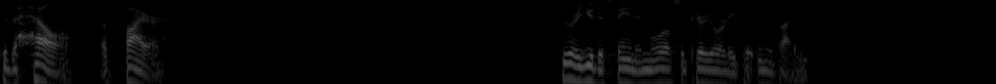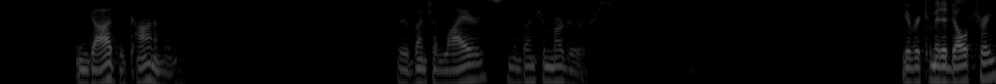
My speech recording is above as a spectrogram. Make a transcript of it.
to the hell of fire. Who are you to stand in moral superiority to anybody? In God's economy, you're a bunch of liars and a bunch of murderers. You ever commit adultery?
